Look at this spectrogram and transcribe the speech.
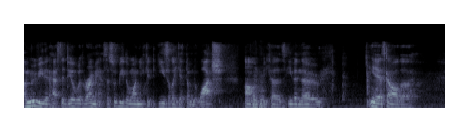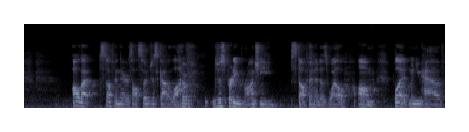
a movie that has to deal with romance, this would be the one you could easily get them to watch. Um, because even though, yeah, it's got all the all that stuff in there. It's also just got a lot of just pretty raunchy stuff in it as well. Um, but when you have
